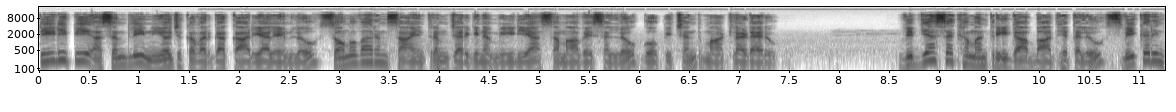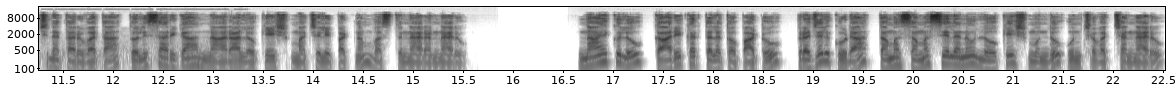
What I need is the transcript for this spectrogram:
టీడీపీ అసెంబ్లీ నియోజకవర్గ కార్యాలయంలో సోమవారం సాయంత్రం జరిగిన మీడియా సమావేశంలో గోపిచంద్ మాట్లాడారు. విద్యాశాఖ మంత్రిగా బాధ్యతలు స్వీకరించిన తరువాత తొలిసారిగా నారా లోకేష్ మచిలీపట్నం వస్తున్నారన్నారు. నాయకులు కార్యకర్తలతో పాటు ప్రజలు కూడా తమ సమస్యలను లోకేష్ ముందు ఉంచవచ్చన్నారు.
